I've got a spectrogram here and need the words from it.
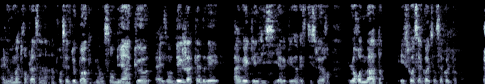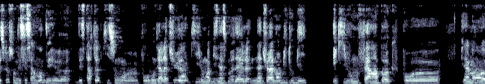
elles vont mettre en place un, un process de POC, mais on sent bien qu'elles ont déjà cadré avec les VC, avec les investisseurs, leur roadmap, et soit ça colle, soit ça colle pas est-ce que ce sont nécessairement des, euh, startups qui sont, euh, pour rebondir là-dessus, hein, qui ont un business model naturellement B2B et qui vont faire un POC pour euh, finalement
